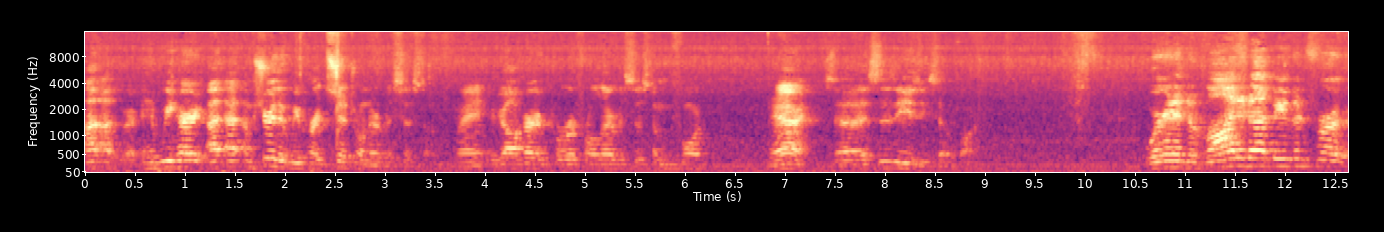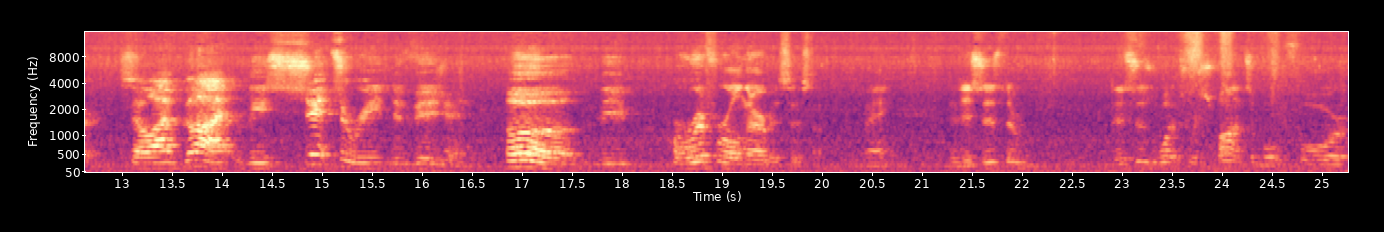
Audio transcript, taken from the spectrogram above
uh, have we heard? I, am sure that we've heard central nervous system, right? Have you all heard peripheral nervous system before? All right. So this is easy so far. We're going to divide it up even further. So I've got the sensory division of the peripheral nervous system, right? This is the this is what's responsible for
